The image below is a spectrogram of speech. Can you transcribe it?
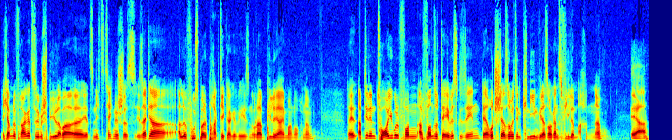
Ich habe eine Frage zu dem Spiel, aber äh, jetzt nichts Technisches. Ihr seid ja alle Fußballpraktiker gewesen oder viele ja immer noch, ne? Da, habt ihr den Torjubel von Alfonso Davis gesehen? Der rutscht ja so mit den Knien, wie das auch ganz viele machen, ne? Ja.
